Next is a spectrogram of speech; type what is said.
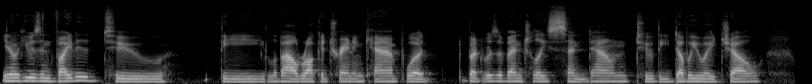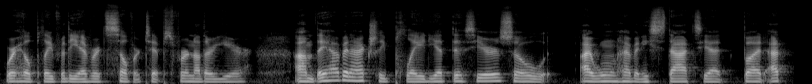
You know, he was invited to the Laval Rocket training camp, but was eventually sent down to the WHL where he'll play for the Everett Silvertips for another year. Um, they haven't actually played yet this year, so I won't have any stats yet. But at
